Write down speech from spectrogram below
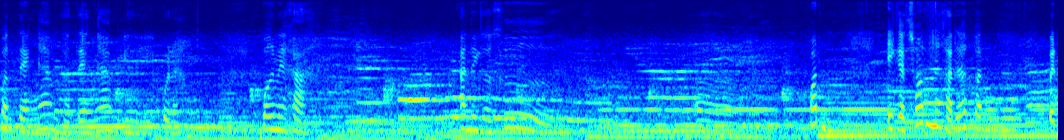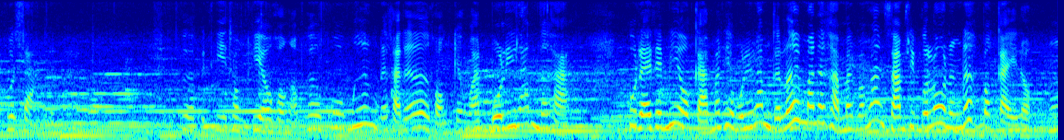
คนแต่งงามค่ะแต่งงามอีหลีพุ่นนะเบิ่งนี่ค่ะ อันนี้ก็คือเอ่อคนเอกชนนะคะเด้อเพิ่นเป็นผู้สร้างขึ้นมาเพื่อเป็นที่ท่องเที่ยวของอำเภอคูเมืองเด้อค่ะเด้อของจังหวัดบุรีรัมย์เด้อค่ะผู้ใดได้มีโอกาสมาเที่ยวบุรีรัมย์ก็เลยมาเด้อค่ะ มันประมาณ 30กิโลนึงเด้อบ่ไกลดอกอื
